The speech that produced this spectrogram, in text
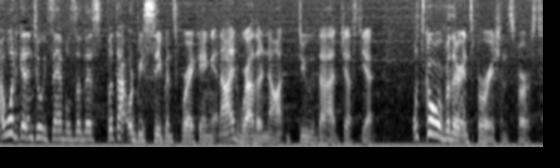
I would get into examples of this, but that would be sequence breaking, and I'd rather not do that just yet. Let's go over their inspirations first.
